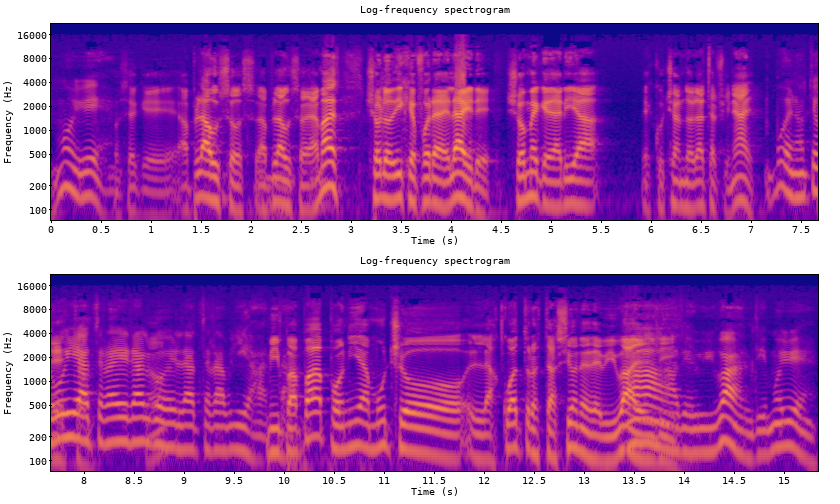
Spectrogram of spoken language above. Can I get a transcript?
Muy bien. O sea que aplausos, aplausos. Además, yo lo dije fuera del aire, yo me quedaría escuchándola hasta el final. Bueno, te voy Esto, a traer algo ¿no? de la Traviata. Mi papá ponía mucho las cuatro estaciones de Vivaldi. Ah, de Vivaldi, muy bien.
